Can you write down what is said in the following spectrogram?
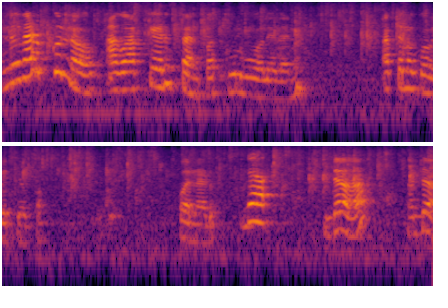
ఎందుకు తడుపుకున్నావు? అగో అక్క ఏడుస్తాను స్కూల్కి పోలేదని. అక్క నువ్వు పెట్టాప పన్నాడు ఇదా? అదా?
